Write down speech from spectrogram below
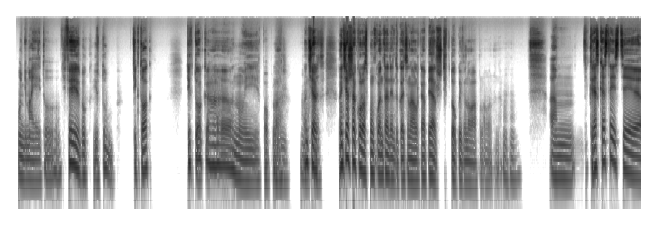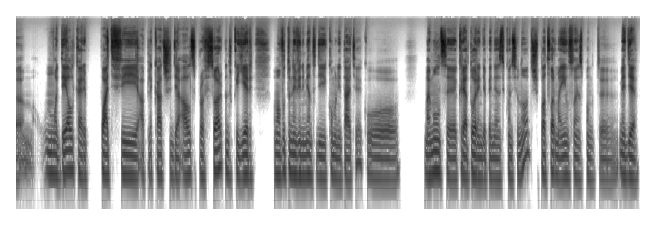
unde mai ai tu? Facebook, YouTube. TikTok? TikTok uh, nu e popular. Mm. Încerc, încerc și acolo spun content educațional, ca pe și TikTok-ul vinovat până la urmă. Uh-huh. Um, crezi că asta este un model care poate fi aplicat și de alți profesori? Pentru că ieri am avut un eveniment de comunitate cu mai mulți creatori independenți de conținut și platforma influence.media,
